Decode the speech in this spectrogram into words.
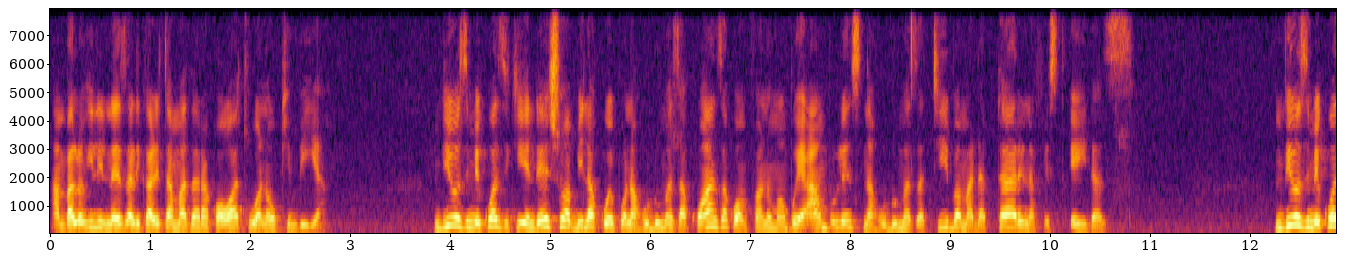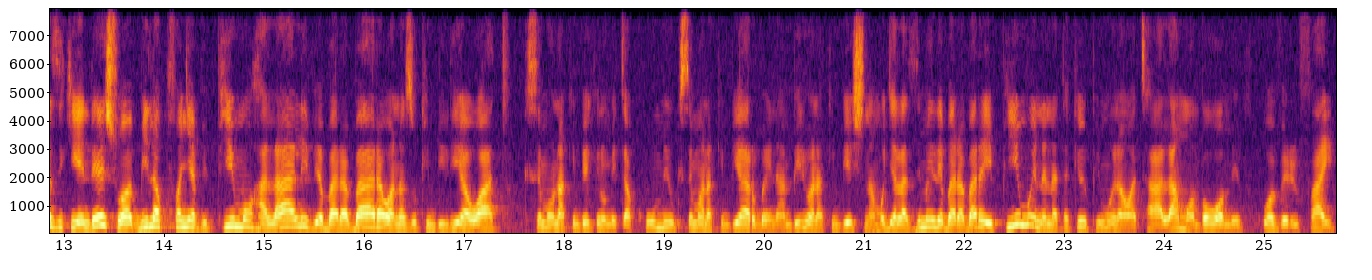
ambalo hili linaweza likaleta madhara kwa watu wanaokimbia. Mbio zimekuwa zikiendeshwa bila kuwepo na huduma za kwanza, kwa mfano mambo ya ambulance na huduma za tiba, madaktari na first aiders. Mbio zimekuwa zikiendeshwa bila kufanya vipimo halali vya barabara wanazokimbilia watu. Ukisema unakimbia kilomita kumi, ukisema unakimbia arobaini na mbili, wanakimbia ishirini na moja, lazima ile barabara ipimwe na inatakiwa ipimwe na wataalamu ambao wamekuwa verified.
